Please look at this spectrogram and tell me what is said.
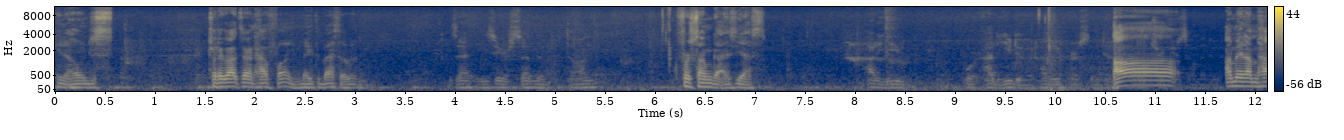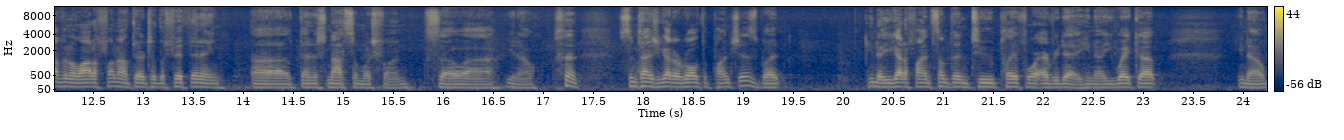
you know, and just try to go out there and have fun. Make the best of it. Is that easier said than done? For some guys, yes. How do you, how do you do it? How do you personally do it? Uh, I mean, I'm having a lot of fun out there till the fifth inning. Uh, then it's not so much fun. So uh, you know, sometimes you got to roll with the punches, but you know, you got to find something to play for every day. You know, you wake up, you know,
